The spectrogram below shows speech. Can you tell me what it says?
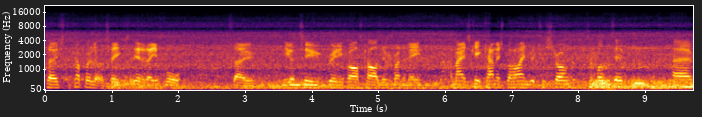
so just a couple of little tweaks. At the end of the day, it's four. So you got two really fast cars in front of me. I managed to keep Cammish behind, which was strong. It's a positive. Um,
